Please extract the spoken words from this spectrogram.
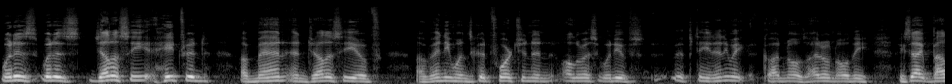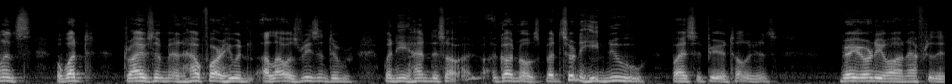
what is, what is jealousy, hatred of man, and jealousy of, of anyone's good fortune and all the rest? Would he have abstained anyway? God knows. I don't know the exact balance of what drives him and how far he would allow his reason to when he had this. Uh, God knows. But certainly he knew by superior intelligence very early on after the,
